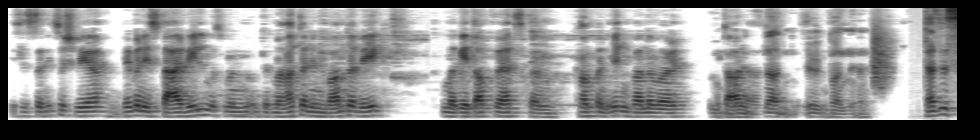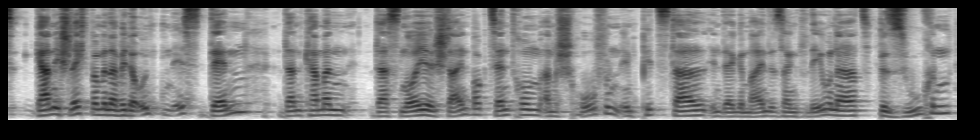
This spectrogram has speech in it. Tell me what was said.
ist es da nicht so schwer. Wenn man ins Tal will, muss man, und man hat einen Wanderweg und man geht abwärts, dann kommt man irgendwann einmal im Tal an. Irgendwann, ja. Das ist gar nicht schlecht, wenn man dann wieder unten ist, denn dann kann man das neue Steinbock-Zentrum am Schrofen im Pitztal in der Gemeinde St. Leonhard besuchen.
